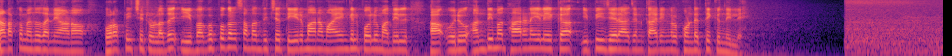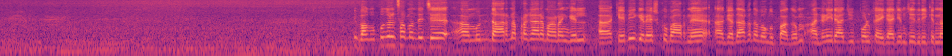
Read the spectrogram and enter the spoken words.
നടക്കുമെന്ന് തന്നെയാണ് ഉറപ്പിച്ചിട്ടുള്ളത്. ഈ വകുപ്പുകൾ സംബന്ധിച്ച് തീരുമാനമായെങ്കിൽ പോലും അതിൽ ഒരു അന്തിമ ധാരണയിലേക്ക് ഇ പി ജയരാജൻ കാര്യങ്ങൾ കൊണ്ടെത്തിക്കുന്നില്ലേ? വകുപ്പുകൾ സംബന്ധിച്ച് മുൻ ധാരണ പ്രകാരമാണെങ്കിൽ കെ വി ഗണേഷ് കുമാറിന് ഗതാഗത വകുപ്പാകും ആന്റണി രാജു ഇപ്പോൾ കൈകാര്യം ചെയ്തിരിക്കുന്ന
